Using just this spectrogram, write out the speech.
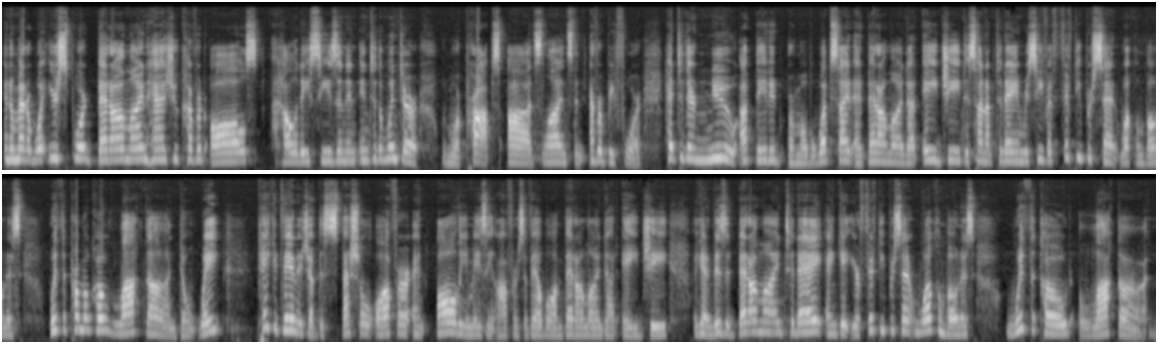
And no matter what your sport, Bet Online has you covered all holiday season and into the winter with more props, odds, lines than ever before. Head to their new updated or mobile website at betonline.ag to sign up today and receive a 50% welcome bonus with the promo code locked on. Don't wait. Take advantage of this special offer and all the amazing offers available on betonline.ag. Again, visit betonline today and get your 50% welcome bonus with the code locked on.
